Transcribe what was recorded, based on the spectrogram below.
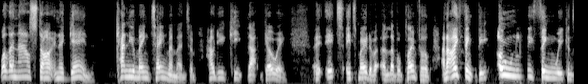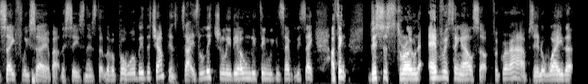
Well, they're now starting again can you maintain momentum? How do you keep that going? It's it's made of a level playing field, and I think the only thing we can safely say about this season is that Liverpool will be the champions. That is literally the only thing we can safely say. I think this has thrown everything else up for grabs in a way that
